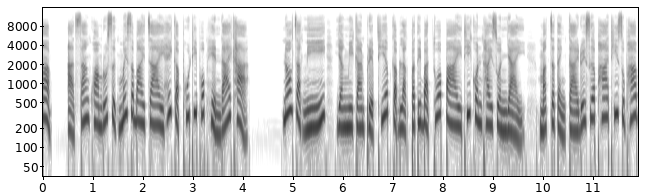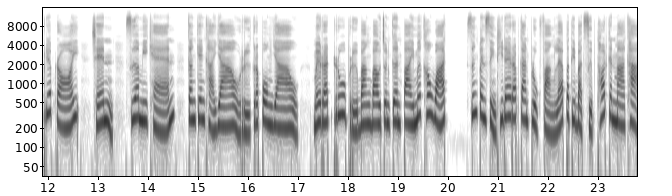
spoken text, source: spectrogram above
าพ อาจสร้างความรู้สึกไม่สบายใจให้กับผู้ที่พบเห็นได้ค่ะนอกจากนี้ยังมีการเปรียบเทียบกับหลักปฏิบัติทั่วไปที่คนไทยส่วนใหญ่ มักจะแต่งกายด้วยเสื้อผ้าที่สุภาพเรียบร้อย เช่น เสื้อมีแขน กางเกงขายาว หรือกระโปรงยาว ไม่รัดรูปหรือบางเบาจนเกินไปเมื่อเข้าวัด ซึ่งเป็นสิ่งที่ได้รับการปลูกฝังและปฏิบัติสืบทอดกันมาค่ะ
